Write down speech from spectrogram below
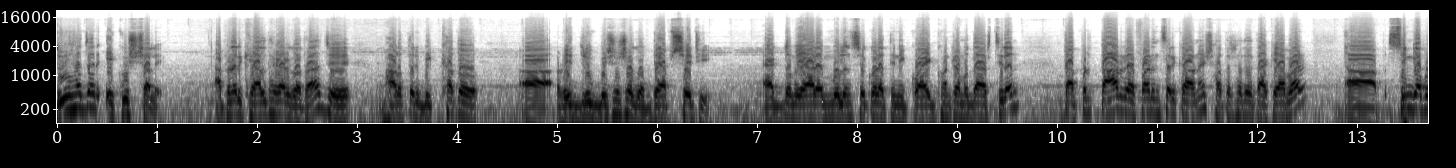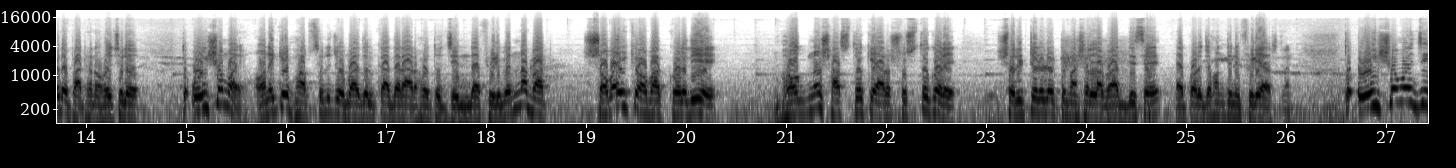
দুই হাজার একুশ সালে। আপনাদের খেয়াল থাকার কথা যে, ভারতের বিখ্যাত হৃদরোগ বিশেষজ্ঞ দেব শেঠি একদম এয়ার অ্যাম্বুলেন্সে করে তিনি কয়েক ঘণ্টার মধ্যে আসছিলেন। তারপর তার রেফারেন্সের কারণে সাথে সাথে তাকে আবার সিঙ্গাপুরে পাঠানো হয়েছিল। তো ওই সময় অনেকেই ভাবছিল যে ওবায়দুল কাদের আর হয়তো জিন্দা ফিরবেন না বাট সবাইকে অবাক করে দিয়ে ভগ্ন স্বাস্থ্যকে আরও সুস্থ করে শরীর একটু মাসাল্লাহ বাদ দিছে, এরপরে যখন তিনি ফিরে আসলেন। তো ওই সময় যে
